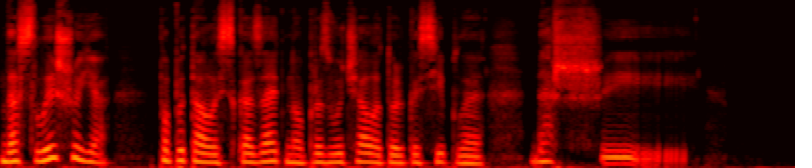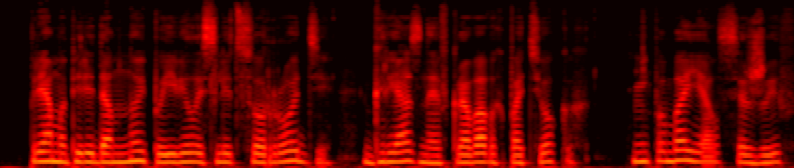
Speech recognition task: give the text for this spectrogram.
«Да слышу я!» — попыталась сказать, но прозвучало только сиплое «Даши!» Прямо передо мной появилось лицо Родди, грязное в кровавых потеках. Не побоялся, жив.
